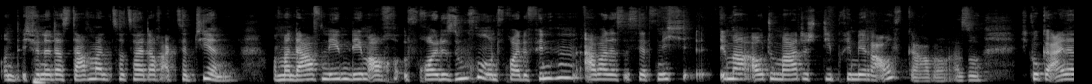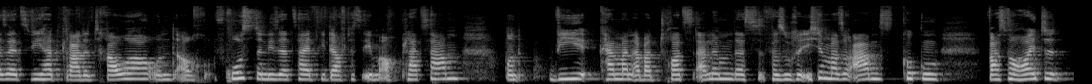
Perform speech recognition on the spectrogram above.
Und ich finde, das darf man zurzeit auch akzeptieren. Und man darf neben dem auch Freude suchen und Freude finden, aber das ist jetzt nicht immer automatisch die primäre Aufgabe. Also ich gucke einerseits, wie hat gerade Trauer und auch Frust in dieser Zeit, wie darf das eben auch Platz haben? Und wie kann man aber trotz allem, das versuche ich immer so abends gucken, was war heute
